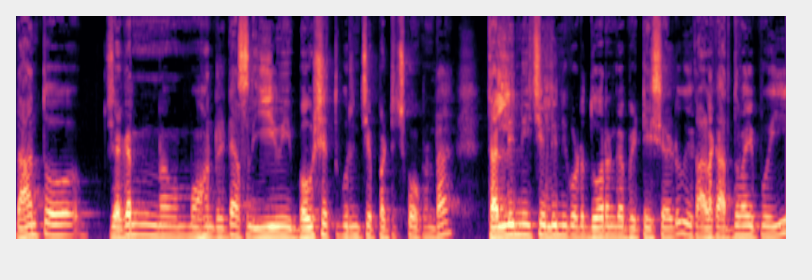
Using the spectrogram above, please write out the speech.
దాంతో జగన్ మోహన్ రెడ్డి అసలు ఈ భవిష్యత్తు గురించి పట్టించుకోకుండా తల్లిని చెల్లిని కూడా దూరంగా పెట్టేశాడు. ఇక వాళ్ళకి అర్థమైపోయి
